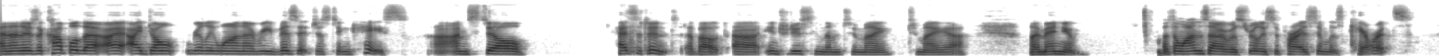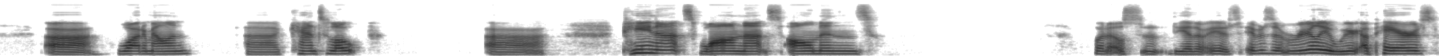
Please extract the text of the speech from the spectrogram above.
And then there's a couple that I, I don't really want to revisit just in case. Uh, I'm still hesitant about uh, introducing them to my to my uh, my menu. But the ones that I was really surprised in was carrots, uh, watermelon, uh, cantaloupe, uh, peanuts, walnuts, almonds. What else? The other is it was a really weird. A pears,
